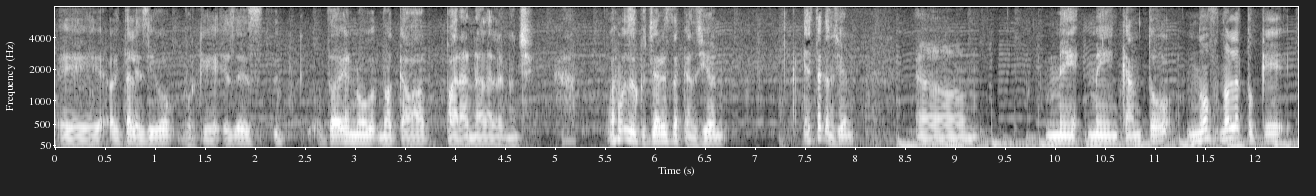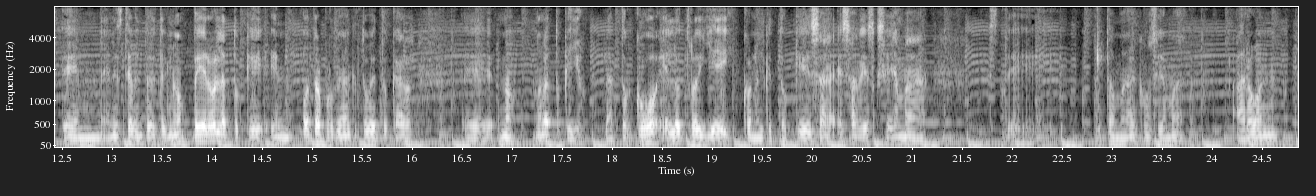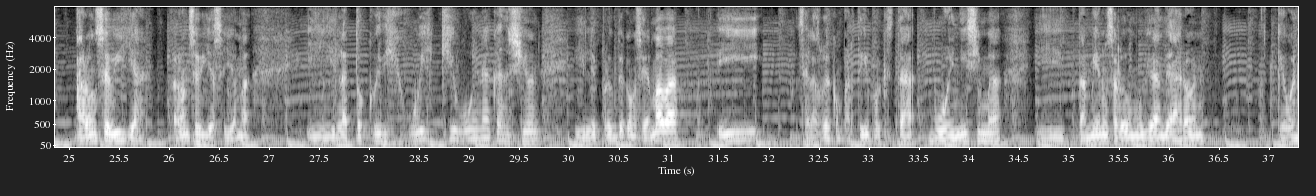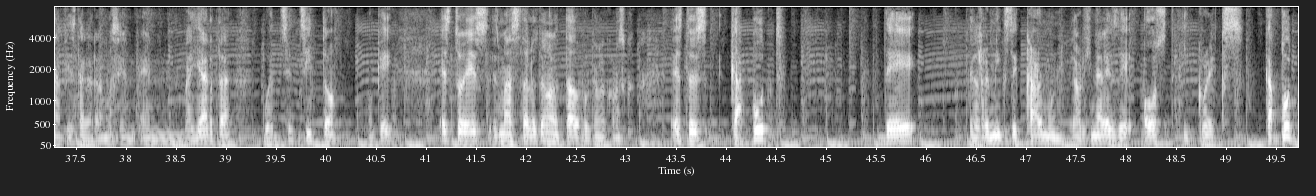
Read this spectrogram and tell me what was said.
Eh, ahorita les digo porque es, todavía no, no acaba para nada la noche. Vamos a escuchar esta canción. Esta canción um, me, me, encantó. No, no la toqué en, en, este evento de Tecno, pero la toqué en otra oportunidad que tuve de tocar. Eh, no, no la toqué yo. La tocó el otro DJ con el que toqué esa, esa vez, que se llama este, puta madre, ¿cómo se llama? Aarón, Aarón Sevilla, Aarón Sevilla se llama, y la tocó y dije, uy, qué buena canción, y le pregunté cómo se llamaba, y se las voy a compartir porque está buenísima, y también un saludo muy grande a Aarón, qué buena fiesta agarramos en, en Vallarta, buen setcito, ¿ok? Esto es, es más, hasta lo tengo anotado porque no lo conozco, esto es Caput de el remix de Carmen, la original es de Ost y Crex, Caput.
